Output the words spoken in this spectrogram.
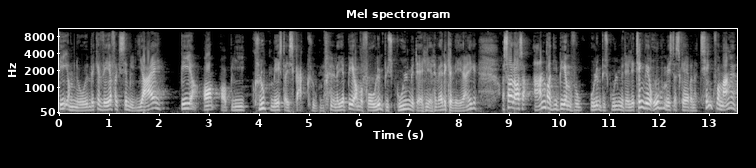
bede om noget. Det kan være for eksempel, jeg beder om at blive klubmester i skakklubben, eller jeg beder om at få olympisk guldmedalje, eller hvad det kan være. Ikke? Og så er der også andre, de beder om at få olympisk guldmedalje. Tænk ved Europamesterskaberne. Tænk, hvor mange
